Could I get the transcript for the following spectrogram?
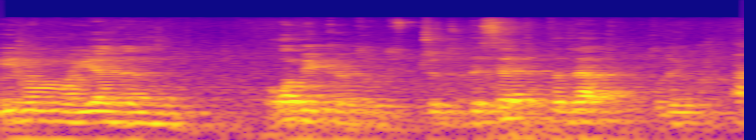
e, imamo jedan objekat od 40 kvadrata, toliko, pa,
